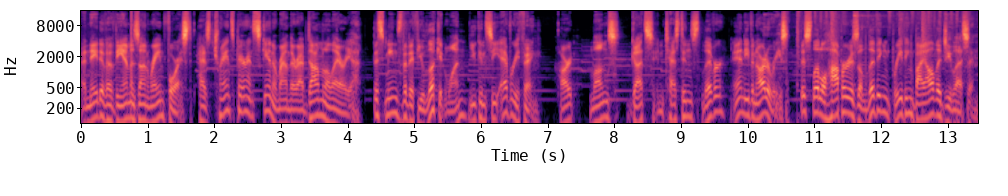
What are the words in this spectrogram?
a native of the Amazon rainforest, has transparent skin around their abdominal area. This means that if you look at one, you can see everything heart, lungs, guts, intestines, liver, and even arteries. This little hopper is a living, breathing biology lesson.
